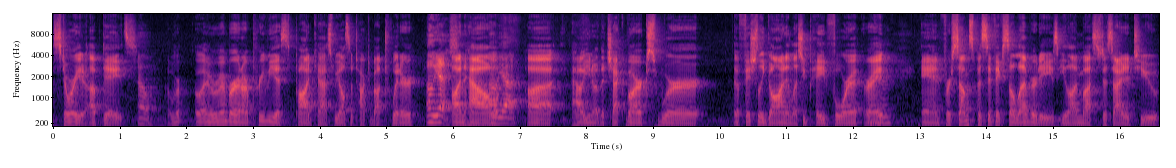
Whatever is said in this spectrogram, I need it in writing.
story updates, Oh, I remember in our previous podcast we also talked about Twitter oh yes. on how Oh, yeah. uh, how you know the check marks were officially gone unless you paid for it, right? Mm-hmm. And for some specific celebrities, Elon Musk decided to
